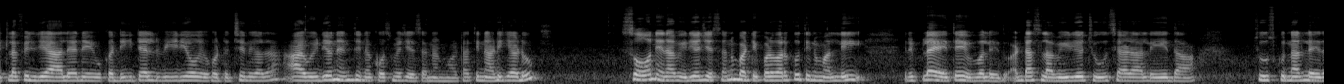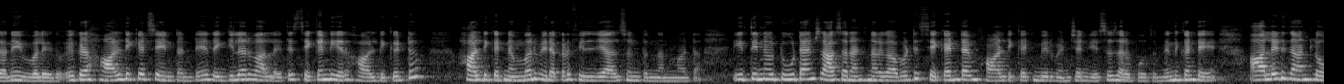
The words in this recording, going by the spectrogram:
ఎట్లా ఫిల్ చేయాలి అనే ఒక డీటెయిల్ వీడియో ఒకటి వచ్చింది కదా ఆ వీడియో నేను తిన కోసమే చేశాను అనమాట తిను అడిగాడు. సో నేను ఆ వీడియో చేశాను. బట్ ఇప్పటివరకు తిను మళ్ళీ రిప్లై అయితే ఇవ్వలేదు. అంటే అసలు ఆ వీడియో చూసాడా లేదా చూసుకున్నారు లేదని ఇవ్వలేదు. ఇక్కడ హాల్ టికెట్స్ ఏంటంటే రెగ్యులర్ వాళ్ళైతే second year hall ticket hall ticket number మీరు అక్కడ ఫిల్ చేయాల్సి ఉంటుందన్నమాట. ఇది తిను టూ టైమ్స్ రాశారంటున్నారు కాబట్టి సెకండ్ టైం హాల్ టికెట్ మీరు మెన్షన్ చేస్తే సరిపోతుంది. ఎందుకంటే ఆల్రెడీ దాంట్లో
